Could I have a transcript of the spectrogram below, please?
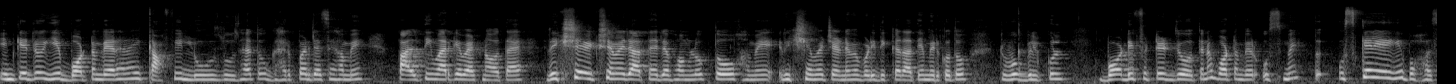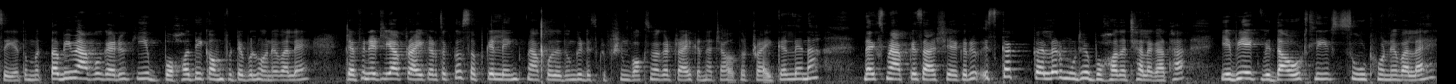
इनके जो ये बॉटम वेयर है ना ये काफ़ी लूज़ लूज़ है। तो घर पर जैसे हमें पालती मार के बैठना होता है रिक्शे रिक्शे में जाते हैं जब हम लोग तो हमें रिक्शे में चढ़ने में बड़ी दिक्कत आती है मेरे को तो, तो वो बिल्कुल बॉडी फिटेड जो होते हैं ना बॉटम वेयर उसमें तो उसके लिए ये बहुत सही है। तो तभी मैं आपको कह रही हूँ कि ये बहुत ही कंफर्टेबल होने वाले हैं। डेफिनेटली आप ट्राई कर सकते हो। सबके लिंक मैं आपको दे दूँगी डिस्क्रिप्शन बॉक्स में। अगर ट्राई करना चाहो तो ट्राई कर लेना। नेक्स्ट मैं आपके साथ शेयर कर रही हूँ। इसका कलर मुझे बहुत अच्छा लगा था। ये भी एक विदाउट स्लीव सूट होने वाला है।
